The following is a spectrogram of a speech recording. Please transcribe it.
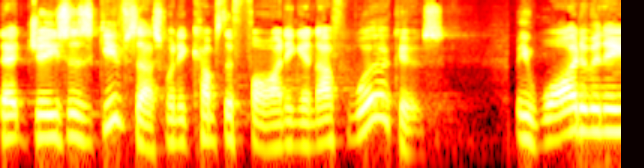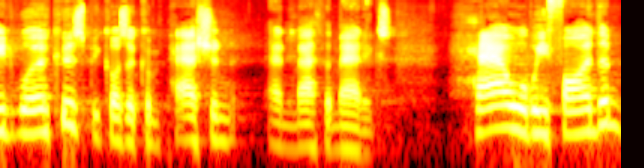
that Jesus gives us when it comes to finding enough workers. I mean, why do we need workers? Because of compassion and mathematics. How will we find them?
